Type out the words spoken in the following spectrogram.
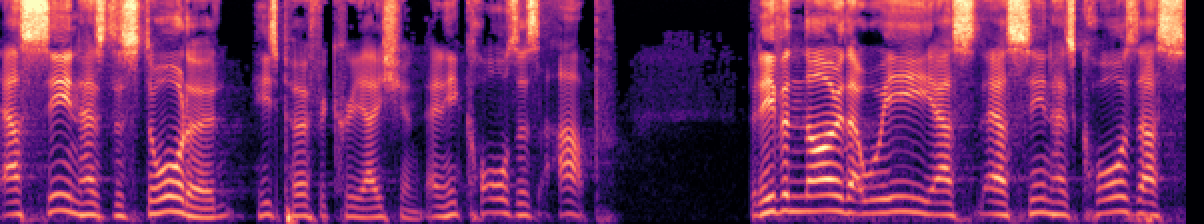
Our sin has distorted His perfect creation, and He calls us up. But even though that we, our, our sin has caused us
